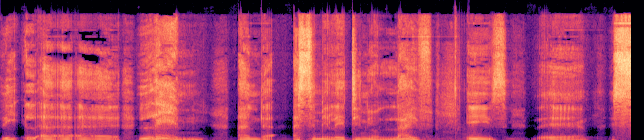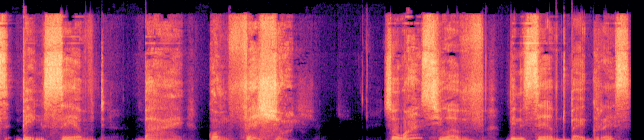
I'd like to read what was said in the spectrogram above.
re, uh, uh, uh learn and assimilate in your life is uh, being saved by confession. So once you have been saved by grace,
